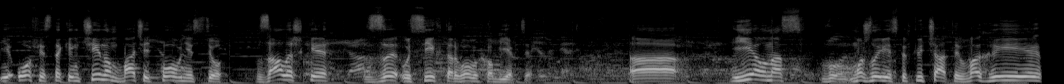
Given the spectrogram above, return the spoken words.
і офіс таким чином бачить повністю залишки з усіх торгових об'єктів. Є у нас можливість підключати ваги,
